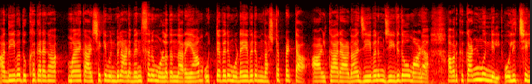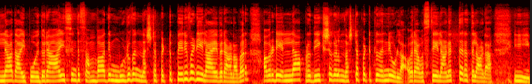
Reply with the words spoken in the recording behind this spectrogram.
അതീവ ദുഃഖകരമായ കാഴ്ചയ്ക്ക് മുൻപിലാണ് ബെൻസണും ഉള്ളതെന്നറിയാം. ഉറ്റവരും ഉടയവരും നഷ്ടപ്പെട്ട ആൾക്കാരാണ്. ജീവനും ജീവിതവുമാണ് അവർക്ക് കൺമുന്നിൽ ഒലിച്ചില്ലാതായി പോയത്. ഒരു ആയുസിന്റെ സമ്പാദ്യം മുഴുവൻ നഷ്ടപ്പെട്ടു. പെരുവഴിയിലായവരാണ് അവർ അവരുടെ എല്ലാ പ്രതീക്ഷകളും നഷ്ടപ്പെട്ടിട്ട് തന്നെയുള്ള ഒരവസ്ഥയിലാണ് എത്തരത്തിലാണ് ഈ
